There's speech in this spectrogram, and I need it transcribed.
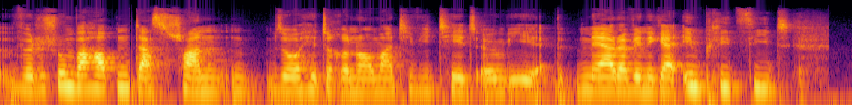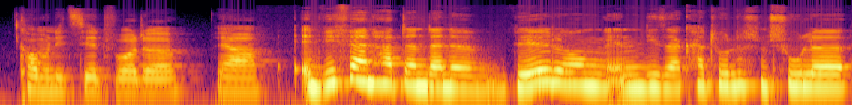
würde schon behaupten, dass schon so Heteronormativität irgendwie mehr oder weniger implizit kommuniziert wurde. Ja. Inwiefern hat denn deine Bildung in dieser katholischen Schule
